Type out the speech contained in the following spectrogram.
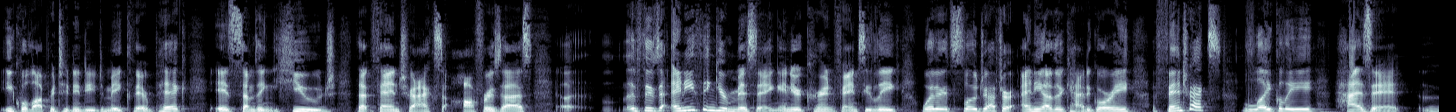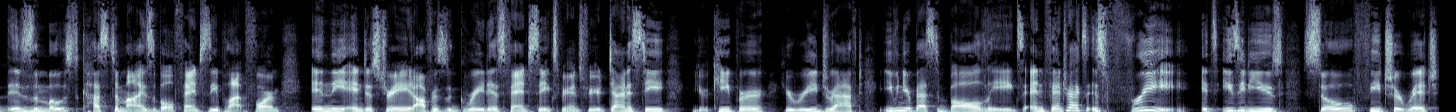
equal opportunity to make their pick is something huge that Fantrax offers us. Uh, if there's anything you're missing in your current fantasy league, whether it's slow draft or any other category, Fantrax likely has it. It is the most customizable fantasy platform in the industry. It offers the greatest fantasy experience for your dynasty, your keeper, your redraft, even your best ball leagues. And Fantrax is free. It's easy to use, so feature rich.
